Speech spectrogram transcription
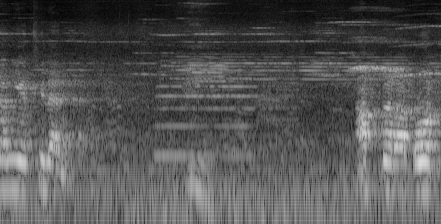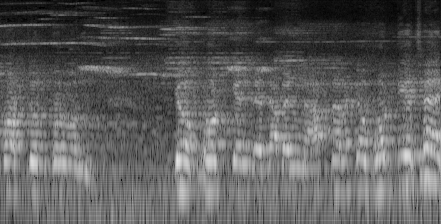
জানিয়েছিলেন। আপনারা ভোট বর্জন করুন। কেউ ভোট কেন্দ্রে যাবেন না। আপনারা কেউ ভোট দিয়েছেন?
